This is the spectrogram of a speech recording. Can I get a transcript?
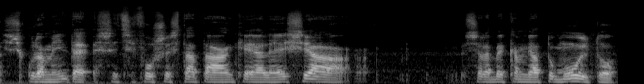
Sicuramente se ci fosse stata anche Alessia sarebbe cambiato molto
